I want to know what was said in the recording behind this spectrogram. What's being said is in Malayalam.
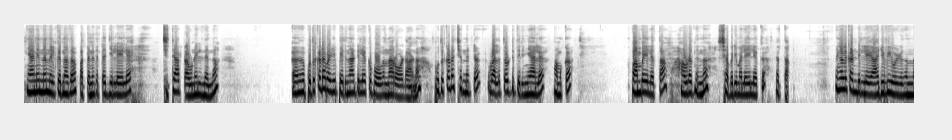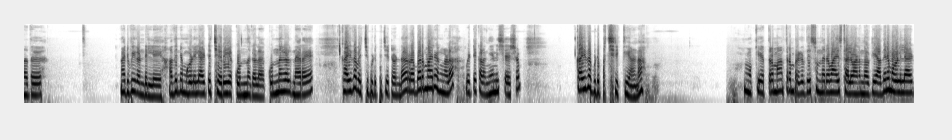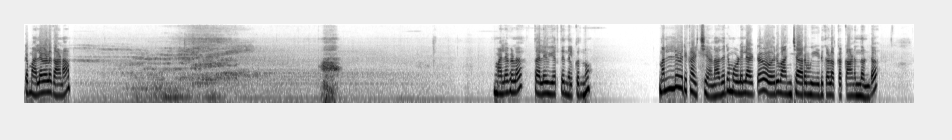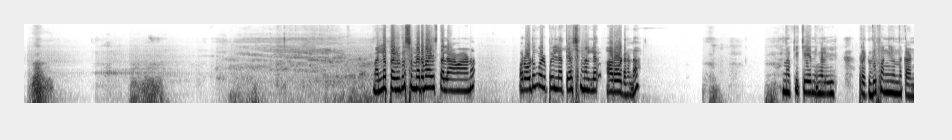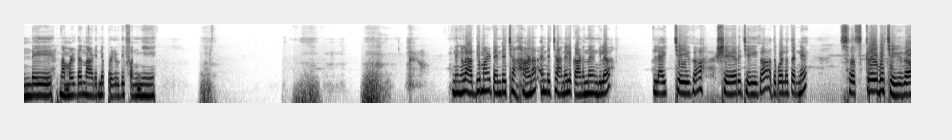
ഞാനിന്ന് നിൽക്കുന്നത് പത്തനംതിട്ട ജില്ലയിലെ ചിറ്റാർ ടൗണിൽ നിന്ന്. പുതുക്കട വഴി പെരുന്നാട്ടിലേക്ക് പോകുന്ന റോഡാണ്. പുതുക്കട ചെന്നിട്ട് വലത്തോട്ട് തിരിഞ്ഞാൽ നമുക്ക് പമ്പയിലെത്താം. അവിടെ നിന്ന് ശബരിമലയിലേക്ക് എത്താം. നിങ്ങൾ കണ്ടില്ലേ അരുവി ഒഴുകുന്നത്? അരുവി കണ്ടില്ലേ? അതിന്റെ മുകളിലായിട്ട് ചെറിയ കുന്നുകൾ കുന്നുകൾ നിറയെ കൈത വെച്ച് പിടിപ്പിച്ചിട്ടുണ്ട്. റബ്ബർ മരങ്ങൾ വെട്ടിക്കളഞ്ഞതിന് ശേഷം കൈത പിടിപ്പിച്ചിരിക്കുകയാണ്. നോക്കി എത്രമാത്രം പ്രകൃതി സുന്ദരമായ സ്ഥലമാണെന്ന് നോക്കി. അതിന് മുകളിലായിട്ട് മലകൾ കാണാം. മലകൾ തല ഉയർത്തി നിൽക്കുന്നു. നല്ല ഒരു കാഴ്ചയാണ്. അതിന് മുകളിലായിട്ട് ഒരു അഞ്ചാറ് വീടുകളൊക്കെ കാണുന്നുണ്ട്. നല്ല പ്രകൃതി സുന്ദരമായ സ്ഥലമാണ്. റോഡും കുഴപ്പമില്ല അത്യാവശ്യം നല്ല ആ റോഡാണ്. നോക്കിക്കേ നിങ്ങൾ ഈ പ്രകൃതി ഭംഗി ഒന്ന് കണ്ടേ നമ്മളുടെ നാടിന്റെ പ്രകൃതി ഭംഗി. നിങ്ങൾ ആദ്യമായിട്ട് എന്റെ ആണ് എന്റെ ചാനൽ കാണുന്നതെങ്കിൽ ലൈക്ക് ചെയ്യുക ഷെയർ ചെയ്യുക അതുപോലെ തന്നെ സബ്സ്ക്രൈബ് ചെയ്യുക.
